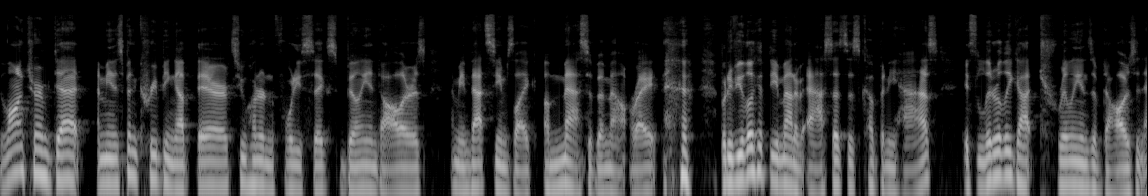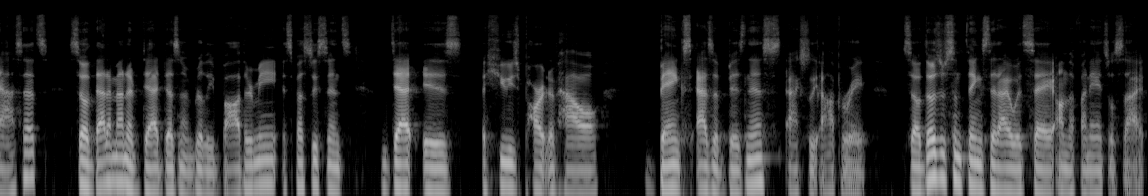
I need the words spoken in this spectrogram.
long term debt, I mean, it's been creeping up there $246 billion. I mean, that seems like a massive amount, right? but if you look at the amount of assets this company has, it's literally got trillions of dollars in assets. So that amount of debt doesn't really bother me, especially since debt is a huge part of how banks as a business actually operate. So those are some things that I would say on the financial side.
